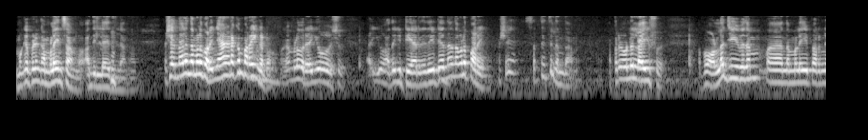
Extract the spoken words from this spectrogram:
നമുക്ക് എപ്പോഴും കംപ്ലയിൻസ് ആണല്ലോ അതില്ല ഇതില്ല എന്ന്. പക്ഷെ എന്നാലും നമ്മൾ പറയും ഞാനടക്കം പറയും കേട്ടോ. നമ്മൾ പറയും അയ്യോ അയ്യോ അത് കിട്ടിയായിരുന്നു ഇത് കിട്ടിയെന്നാൽ നമ്മൾ പറയും. പക്ഷേ സത്യത്തിൽ എന്താണ്? അത്രയേ ഉള്ളൂ ലൈഫ് അപ്പോൾ ഉള്ള ജീവിതം നമ്മൾ ഈ പറഞ്ഞ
